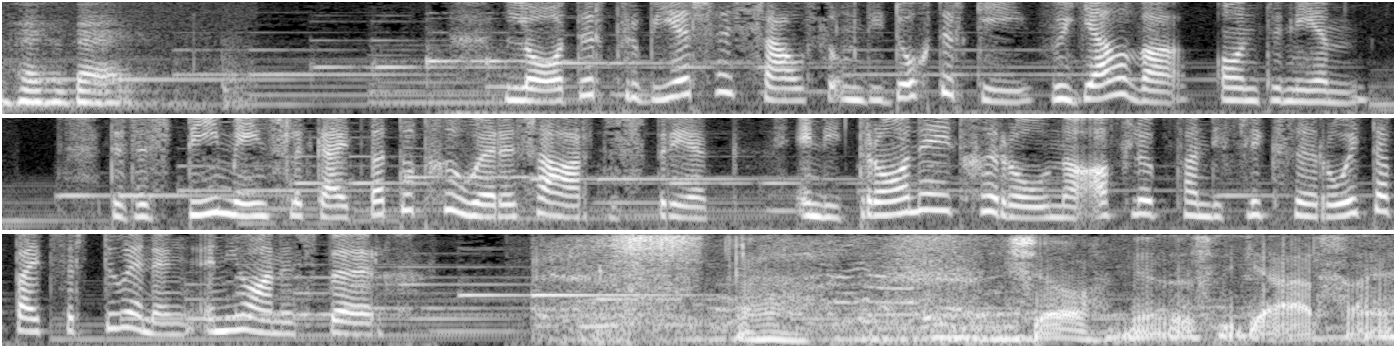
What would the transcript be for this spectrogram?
A paper bag. Later probeer sy selfs om die dogtertjie, Vujelwa, aan te neem. Dit is die menslikheid wat tot gehore se harte spreek en die trane het gerol na afloop van die fliek se rooi tapijt vertoning in Johannesburg. Ja, nee, dis nie erg nie.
